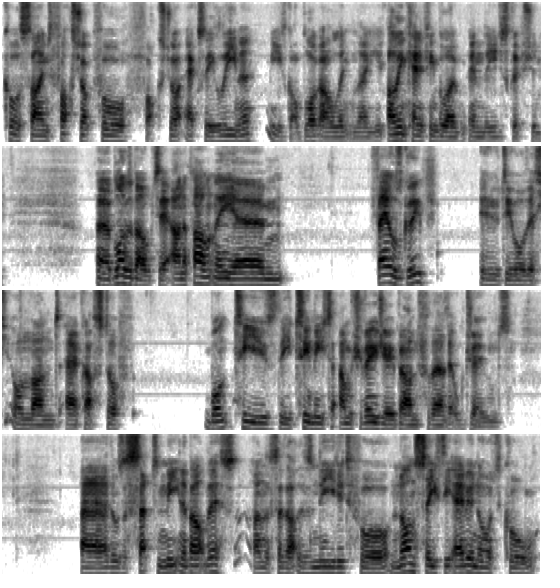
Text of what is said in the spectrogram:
call sign Foxtrot 4 Foxtrot X-ray Lima. He's got a blog, I'll link there. I'll link anything below in the description. Uh, blogs about it and apparently um, Thales Group who do all this unmanned aircraft stuff want to use the 2 meter amateur radio band for their little drones. Uh, there was a SEPTA meeting about this and they said that is needed for the non-safety aeronautical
